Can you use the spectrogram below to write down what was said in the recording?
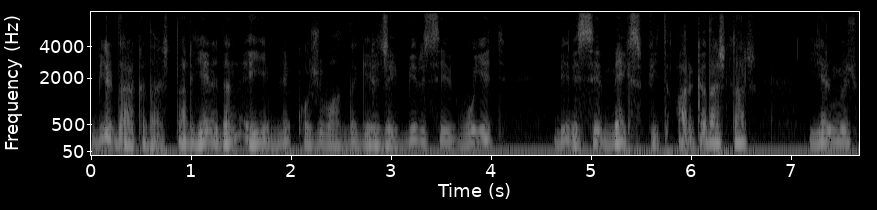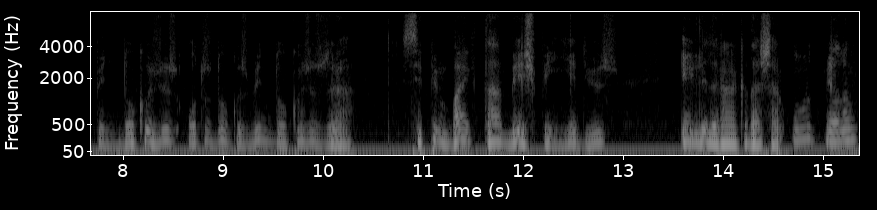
Bir de arkadaşlar yeniden eğimli koşu bandı gelecek. Birisi Voyit, birisi Max Fit arkadaşlar. 23.900 39.900 lira. Spin Bike'da 5700 50 lira arkadaşlar unutmayalım.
